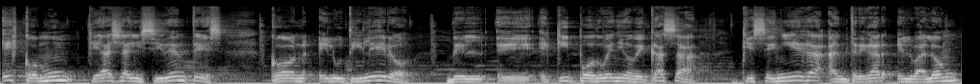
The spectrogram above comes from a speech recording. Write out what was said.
es común que haya incidentes con el utilero del eh, equipo dueño de casa que se niega a entregar el balón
